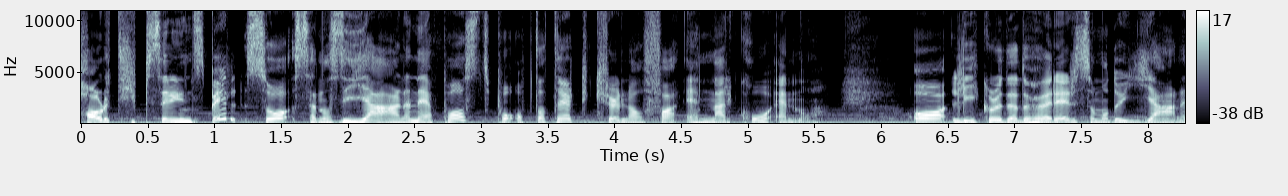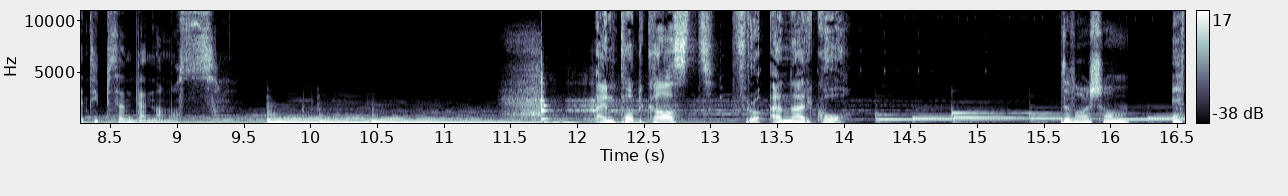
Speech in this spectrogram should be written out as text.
Har du tips eller innspill, så send oss gjerne en e-post på oppdatert krøllalfa nrk.no. Og liker du det du hører, så må du gjerne tipse en venn om oss. En podkast fra NRK. Det var som et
